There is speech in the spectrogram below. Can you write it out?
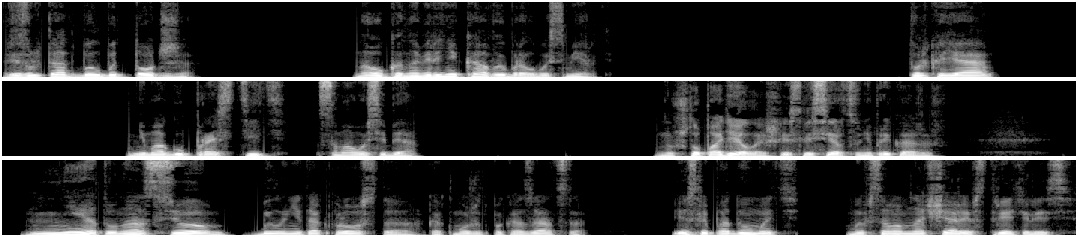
Результат был бы тот же. Наука наверняка выбрал бы смерть. Только я не могу простить самого себя. Ну что поделаешь, если сердцу не прикажешь? Нет, у нас все было не так просто, как может показаться. Если подумать, мы в самом начале встретились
